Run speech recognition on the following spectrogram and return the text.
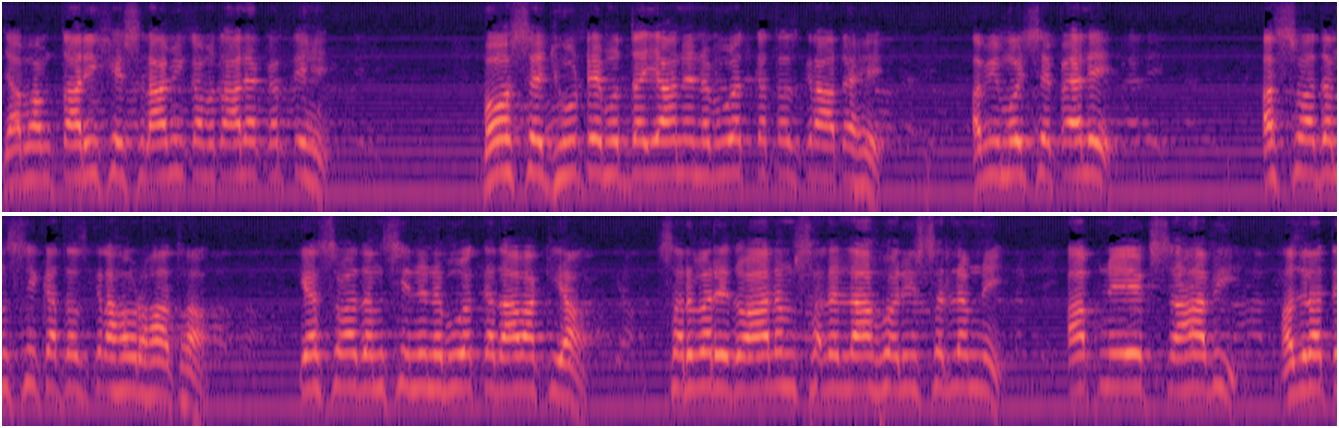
جب ہم تاریخ اسلامی کا مطالعہ کرتے ہیں، بہت سے جھوٹے مدعیان نبوت کا تذکرہ آتا ہے۔ ابھی مجھ سے پہلے اسود انسی کا تذکرہ ہو رہا تھا کہ اسود انسی نے نبوت کا دعویٰ کیا۔ سرور دو عالم صلی اللہ علیہ وسلم نے اپنے ایک صحابی حضرت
